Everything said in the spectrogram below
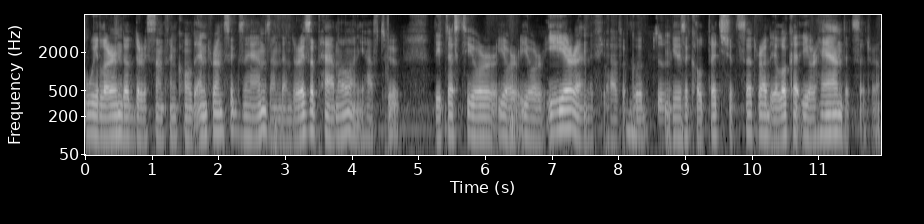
we learned that there is something called entrance exams, and then there is a panel, and you have to they test your your your ear, and if you have a good musical pitch, etc. They look at your hand, etc.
